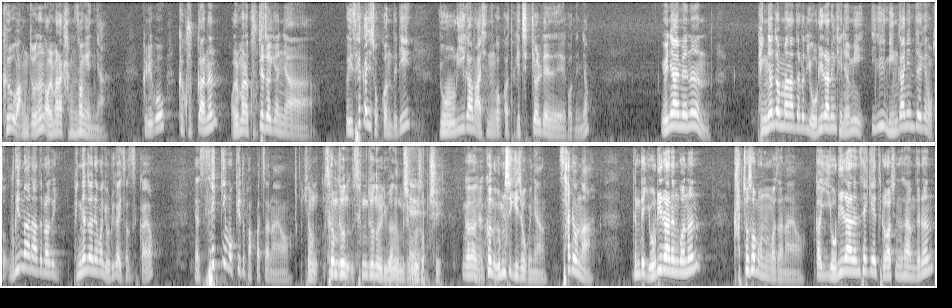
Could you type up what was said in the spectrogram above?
그 왕조는 얼마나 강성했냐. 그리고 그 국가는 얼마나 국제적이었냐의 세 가지 조건들이 요리가 맛있는 것과 되게 직결되거든요. 왜냐하면은 100년 전만 하더라도 요리라는 개념이 일 민간인들에게는 없어. 우리만 하더라도 100년 전에만 요리가 있었을까요? 그냥 새끼 먹기도 바빴잖아요. 그냥 생존 생존을 위한 음식물 예. 섭취. 그러니까 그건 음식이죠 그냥 사료나. 근데 요리라는 거는 갖춰서 먹는 거잖아요. 그러니까 이 요리라는 세계에 들어갈 수 있는 사람들은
